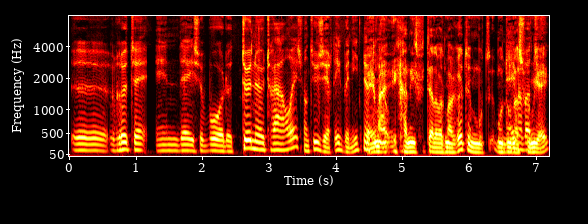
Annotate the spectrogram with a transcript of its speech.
uh, Rutte in deze woorden te neutraal is? Want u zegt, ik ben niet neutraal. Nee, maar ik ga niet vertellen wat maar Rutte moet, moet doen als premier. U,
